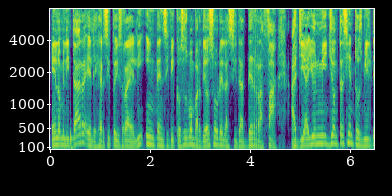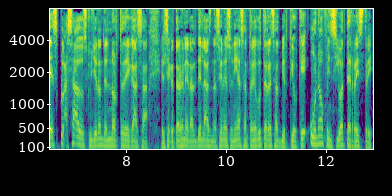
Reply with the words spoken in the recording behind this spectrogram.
En lo militar, el ejército israelí intensificó sus bombardeos sobre la ciudad de Rafah. Allí hay un millón trescientos mil desplazados que huyeron del norte de Gaza. El secretario general de las Naciones Unidas, Antonio Guterres, advirtió que una ofensiva terrestre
